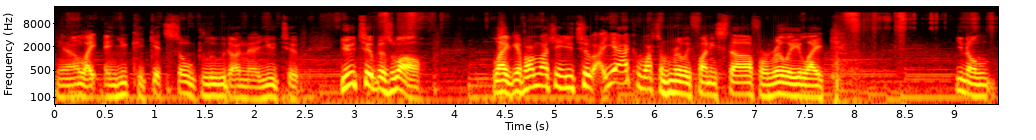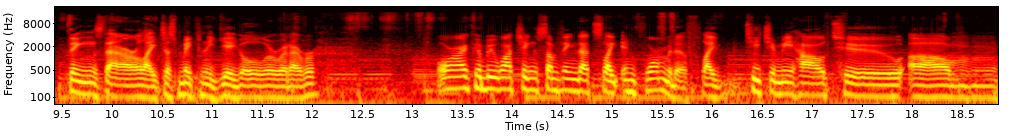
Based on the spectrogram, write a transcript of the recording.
You know, like, and you could get so glued on the YouTube YouTube as well. Like if I'm watching YouTube, yeah, I could watch some really funny stuff or really like, you know, things that are like just making me giggle or whatever. Or I could be watching something that's like informative, like teaching me how to, um,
